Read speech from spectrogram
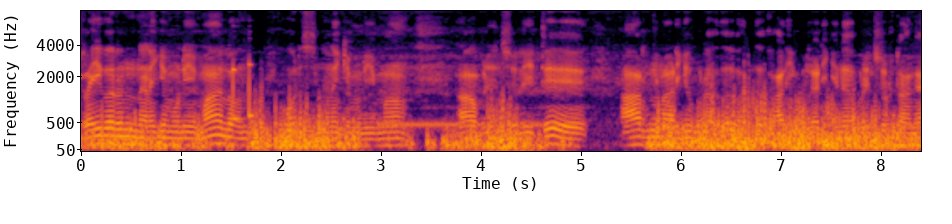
டிரைவருன்னு நினைக்க முடியுமா? இல்லை வந்து போலீஸ் நினைக்க முடியுமா? அப்படின்னு சொல்லிட்டு ஹார்ன்லாம் அடிக்கக்கூடாது வந்து ஹாலிங் பில் அடிக்கணும் அப்படின்னு சொல்லிட்டாங்க.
